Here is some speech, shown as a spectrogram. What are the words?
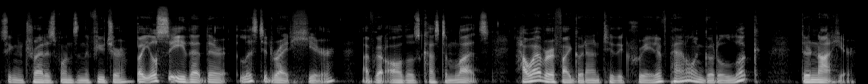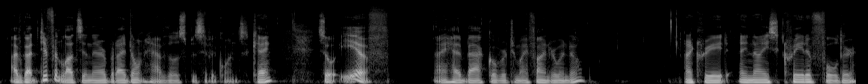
Signature Edits ones in the future, but you'll see that they're listed right here. I've got all those custom LUTs. However, if I go down to the creative panel and go to look, they're not here. I've got different LUTs in there, but I don't have those specific ones, okay? So if I head back over to my Finder window, I create a nice creative folder,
